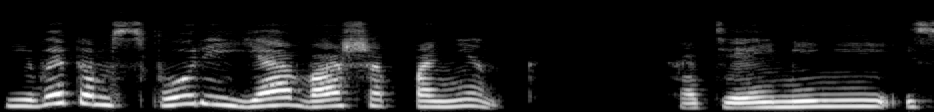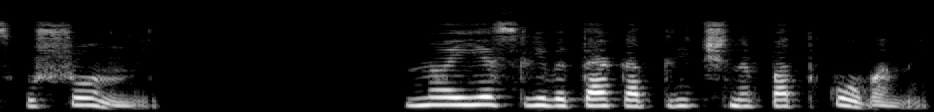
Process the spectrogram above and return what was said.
И в этом споре я ваш оппонент, хотя и менее искушенный. Но если вы так отлично подкованы,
